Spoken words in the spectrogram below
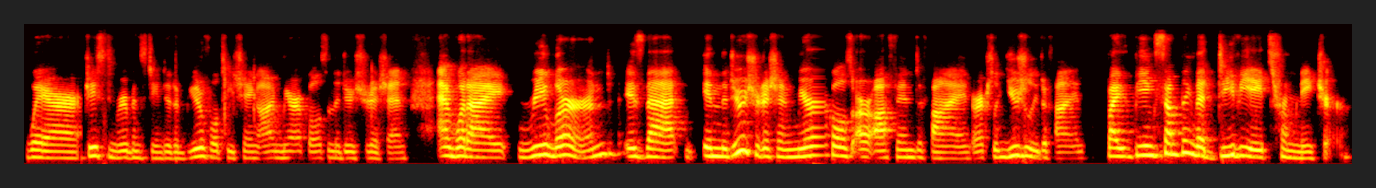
where Jason Rubenstein did a beautiful teaching on miracles in the Jewish tradition. And what I relearned is that in the Jewish tradition, miracles are often defined, or actually usually defined, by being something that deviates from nature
